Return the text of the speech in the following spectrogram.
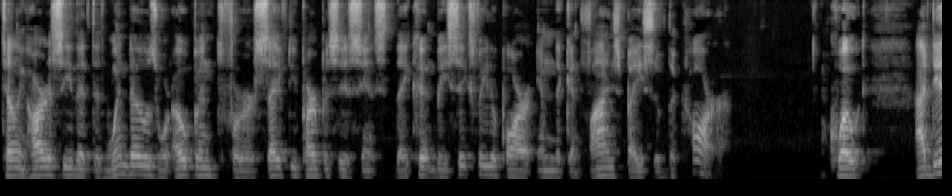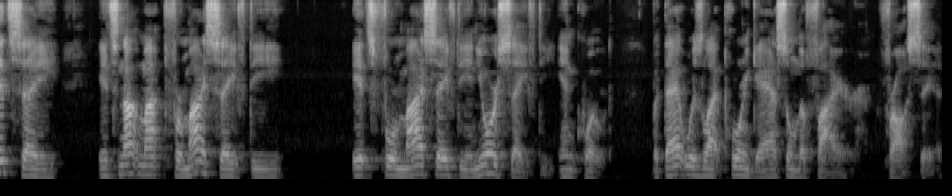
telling Hardesty that the windows were open for safety purposes since they couldn't be six feet apart in the confined space of the car. Quote, I did say it's not my, for my safety, it's for my safety and your safety, end quote. But that was like pouring gas on the fire, Frost said.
